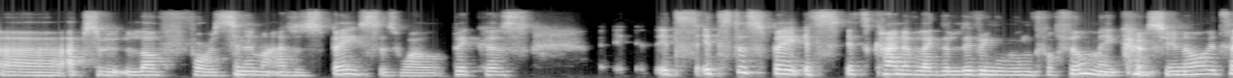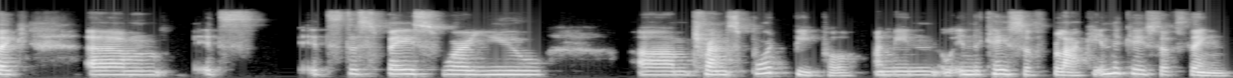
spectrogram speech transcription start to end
uh, absolute love for cinema as a space as well because it's it's the space it's it's kind of like the living room for filmmakers you know? It's like um, it's it's the space where you um, transport people. I mean in the case of black in the case of thing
